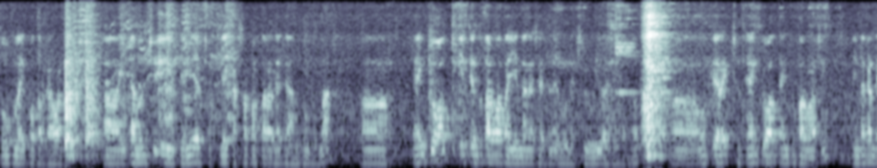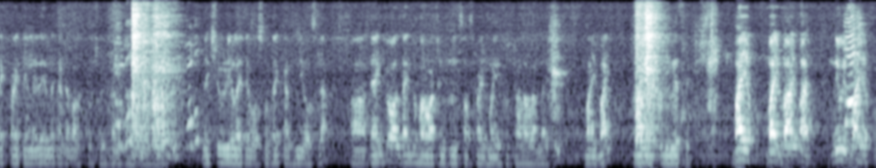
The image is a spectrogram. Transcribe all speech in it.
తోపులు అయిపోతారు కాబట్టి ఇక నుంచి టెన్ ఇయర్స్ ఇట్లే కష్టపడతారని అనుకుంటున్నా. థ్యాంక్ యూ ఆల్ ఈ టెన్త్ తర్వాత అయ్యిందనేసి అయితే నేను నెక్స్ట్ వీడియో అయితే చేద్దాం. Okay right thank you all thank you for watching ఇంతకంటే ఎక్కువ అయితే ఏం లేదు. ఎందుకంటే మనకు కొంచెం ఇబ్బంది నెక్స్ట్ వీడియోలు అయితే వస్తుంటాయి కంటిన్యూస్గా thank you all thank you for watching please subscribe my YouTube channel అందరికీ. బాయ్ బాయ్ బాయ్ నెక్స్ట్ డివేస్ బాయ్ బాయ్ బాయ్ బాయ్ నువ్వు బాయ్ చెప్పు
